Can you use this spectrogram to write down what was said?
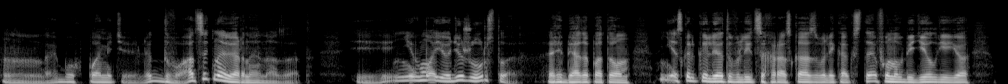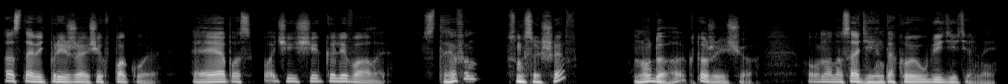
дай бог памяти, лет двадцать, наверное, назад. И не в мое дежурство. Ребята потом несколько лет в лицах рассказывали, как Стефан убедил ее оставить приезжающих в покое. Эпос почище колевалы. «Стефан? В смысле шеф?» «Ну да, кто же еще? Он у нас один такой убедительный.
